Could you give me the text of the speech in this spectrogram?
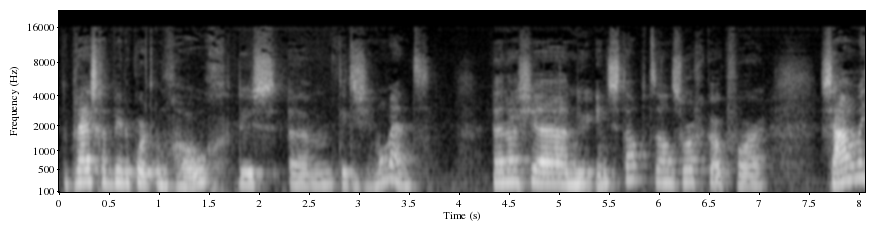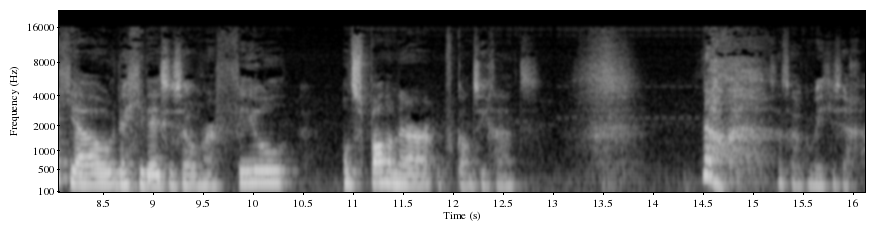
De prijs gaat binnenkort omhoog, dus um, dit is je moment. En als je nu instapt, dan zorg ik ook voor, samen met jou, dat je deze zomer veel ontspannender op vakantie gaat. Nou, dat wil ik een beetje zeggen.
